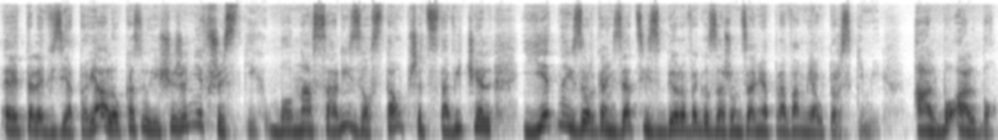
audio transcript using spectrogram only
e, telewizja Toja, ale okazuje się, że nie wszystkich, bo na sali został przedstawiciel jednej z organizacji zbiorowego zarządzania prawami autorskimi. Albo, albo.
